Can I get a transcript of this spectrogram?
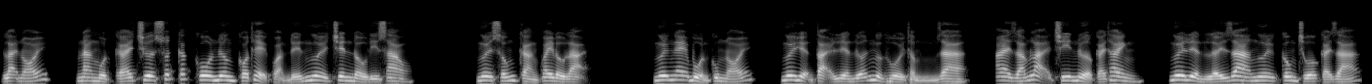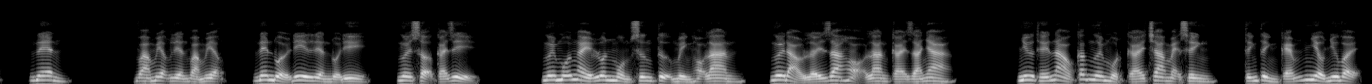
Lại nói, nàng một cái chưa xuất các cô nương có thể quản đến ngươi trên đầu đi sao. Ngươi sống càng quay đầu lại. Ngươi nghe bổn cung nói, ngươi hiện tại liền ưỡn ngược hồi thẩm ra, ai dám lại chi nửa cái thanh, ngươi liền lấy ra ngươi công chúa cái giá, nên. Và miệng liền và miệng, nên đuổi đi liền đuổi đi, ngươi sợ cái gì? Ngươi mỗi ngày luôn mồm xương tự mình họ Lan, ngươi đảo lấy ra họ Lan cái giá nha. Như thế nào các ngươi một cái cha mẹ sinh, tính tình kém nhiều như vậy?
